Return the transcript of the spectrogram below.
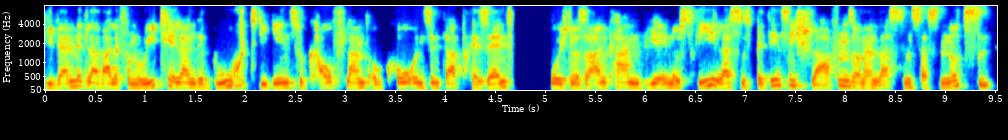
die werden mittlerweile von Retailern gebucht, die gehen zu Kaufland und Co. und sind da präsent, wo ich nur sagen kann, wir Industrie, lasst uns bitte jetzt nicht schlafen, sondern lasst uns das nutzen.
